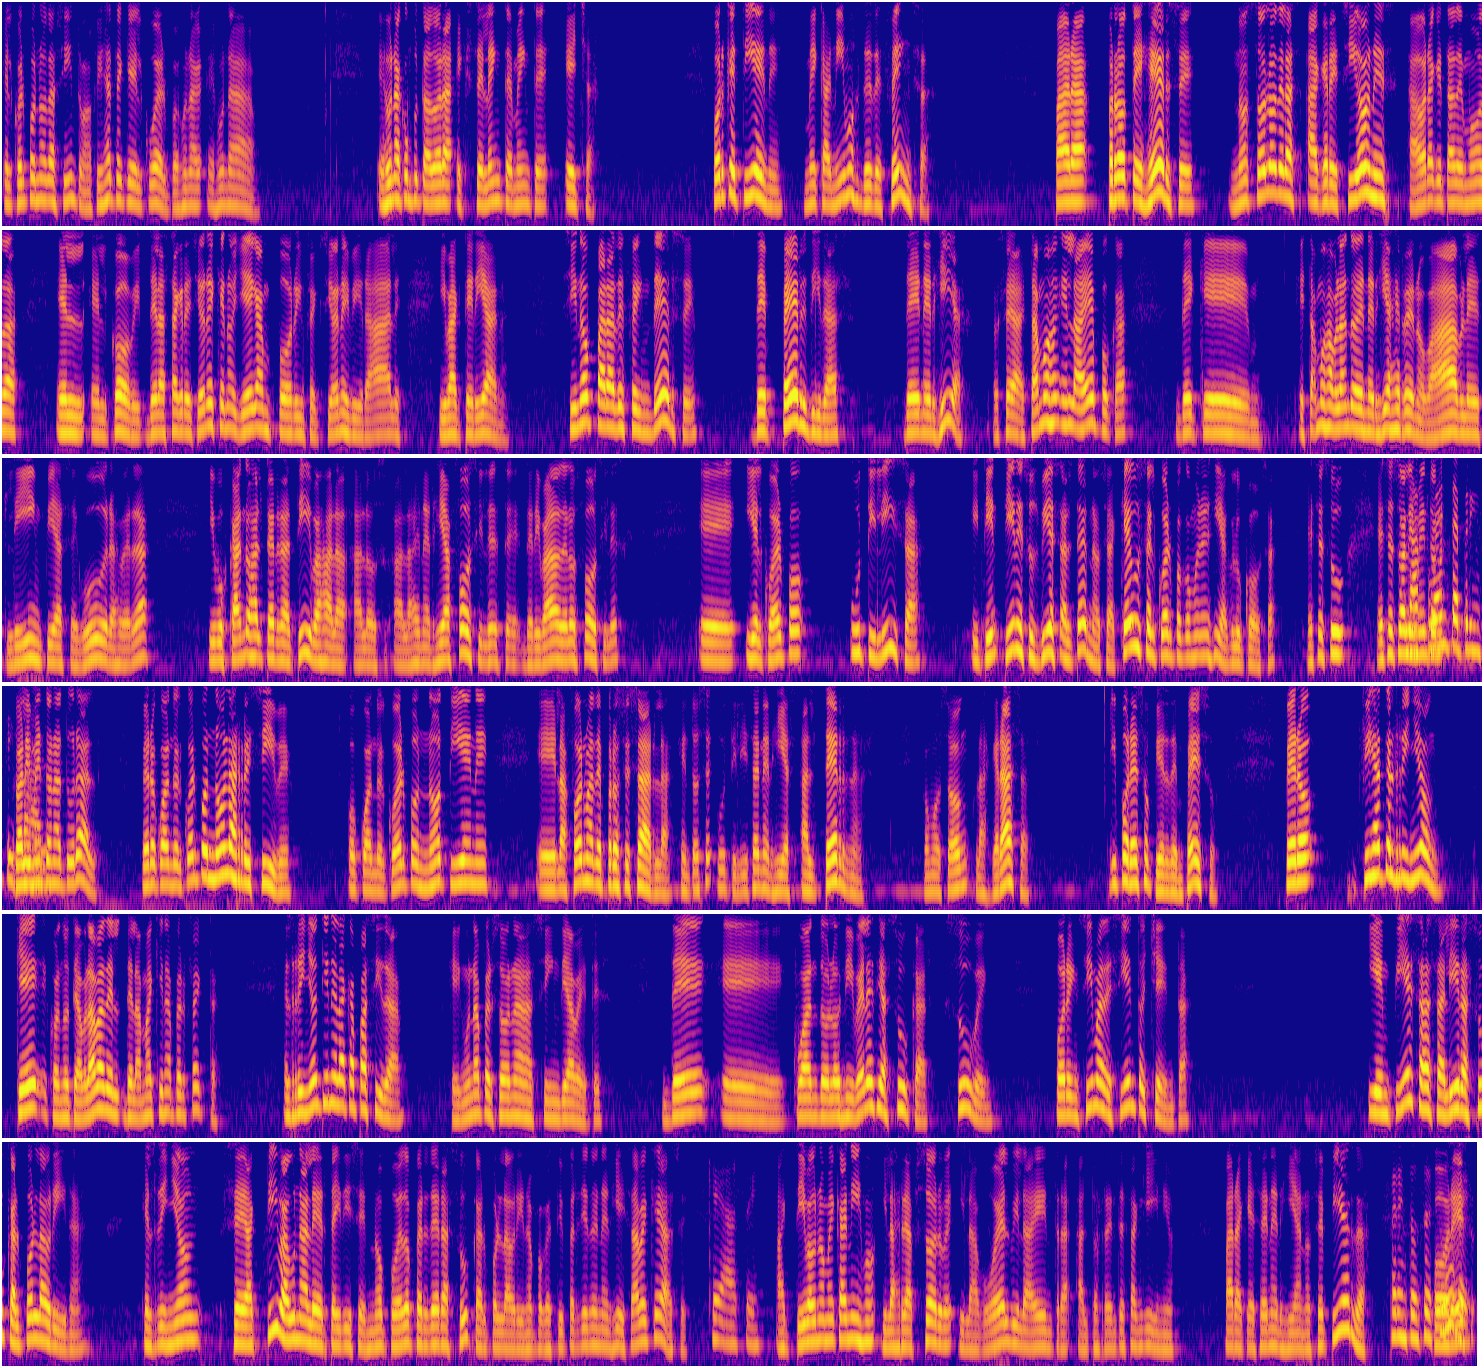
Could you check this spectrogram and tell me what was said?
el cuerpo no da síntomas. Fíjate que el cuerpo es una, es una, es una computadora excelentemente hecha, porque tiene mecanismos de defensa para protegerse no solo de las agresiones, ahora que está de moda el, el, COVID, de las agresiones que nos llegan por infecciones virales y bacterianas, sino para defenderse de pérdidas de energía. O sea, estamos en la época de que estamos hablando de energías renovables, limpias, seguras, ¿verdad? y buscando alternativas a, los, a las energías fósiles, derivadas de los fósiles, eh, y el cuerpo utiliza y tiene sus vías alternas. O sea, ¿qué usa el cuerpo como energía? Glucosa. Ese es su, ese es su alimento, su alimento natural. Pero cuando el cuerpo no la recibe o cuando el cuerpo no tiene eh, la forma de procesarla, entonces utiliza energías alternas, como son las grasas y por eso pierden peso. Pero fíjate el riñón, que cuando te hablaba de, la máquina perfecta, el riñón tiene la capacidad en una persona sin diabetes de eh, cuando los niveles de azúcar suben por encima de 180 y empieza a salir azúcar por la orina, el riñón se activa una alerta y dice, no puedo perder azúcar por la orina porque estoy perdiendo energía. ¿Y sabe qué hace? ¿Qué hace? Activa unos mecanismos y la reabsorbe y la vuelve y la entra al torrente sanguíneo para que esa energía no se pierda. Pero entonces sube.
